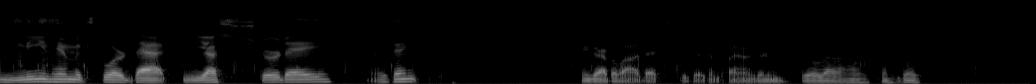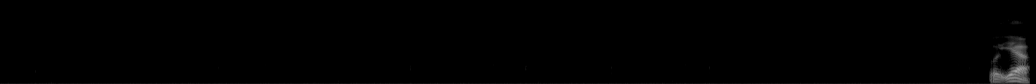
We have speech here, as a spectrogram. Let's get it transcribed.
me and him explored that yesterday. I think. Let me grab a lot of this because I'm planning on going to build our house like this. But yeah,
